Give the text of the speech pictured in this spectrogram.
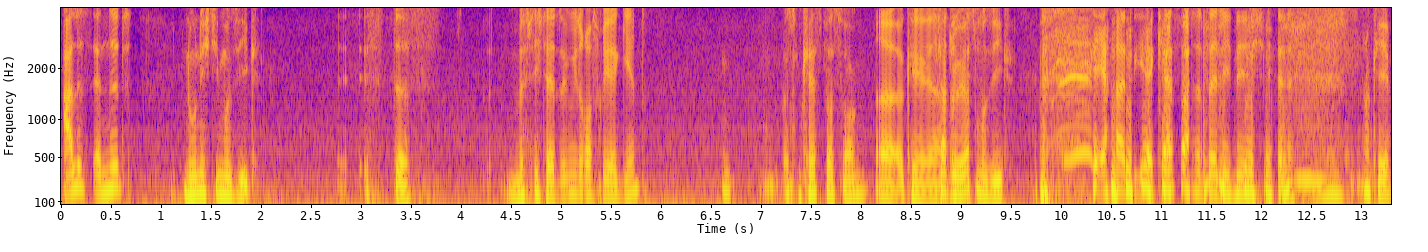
Alles endet, nur nicht die Musik. Ist das, müsste ich da jetzt irgendwie drauf reagieren? Das ist ein Casper-Song. Ah, okay, ja. ich dachte, du hörst Musik. ja, die erkennst du tatsächlich nicht. Okay.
